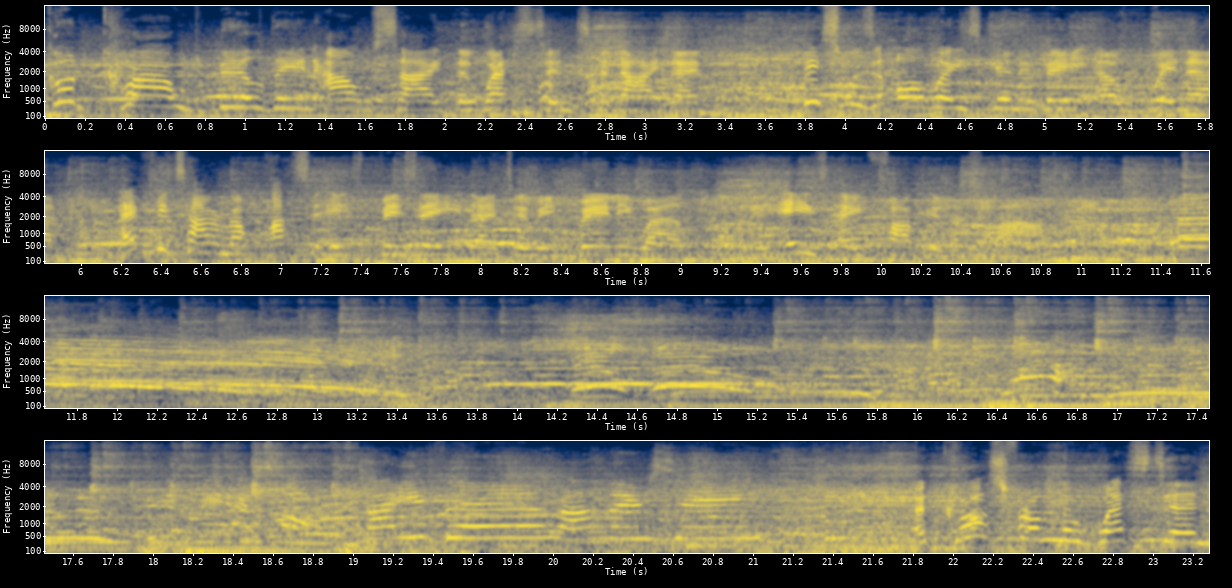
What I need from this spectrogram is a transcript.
Good crowd building outside the Western tonight then. This was always going to be a winner. Every time I pass it, it's busy. They're doing really well. It is a fabulous bar. How you? I'm Lucy. Across from the Western,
